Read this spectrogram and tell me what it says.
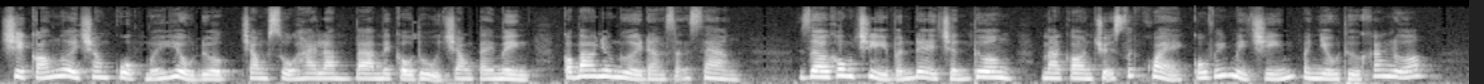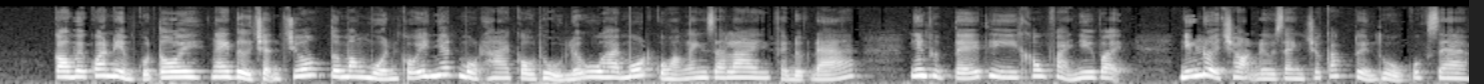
Chỉ có người trong cuộc mới hiểu được trong số 25-30 cầu thủ trong tay mình có bao nhiêu người đang sẵn sàng. Giờ không chỉ vấn đề chấn thương mà còn chuyện sức khỏe, Covid-19 và nhiều thứ khác nữa. Còn về quan điểm của tôi, ngay từ trận trước tôi mong muốn có ít nhất 1-2 cầu thủ lứa U21 của Hoàng Anh Gia Lai phải được đá. Nhưng thực tế thì không phải như vậy. Những lựa chọn đều dành cho các tuyển thủ quốc gia.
